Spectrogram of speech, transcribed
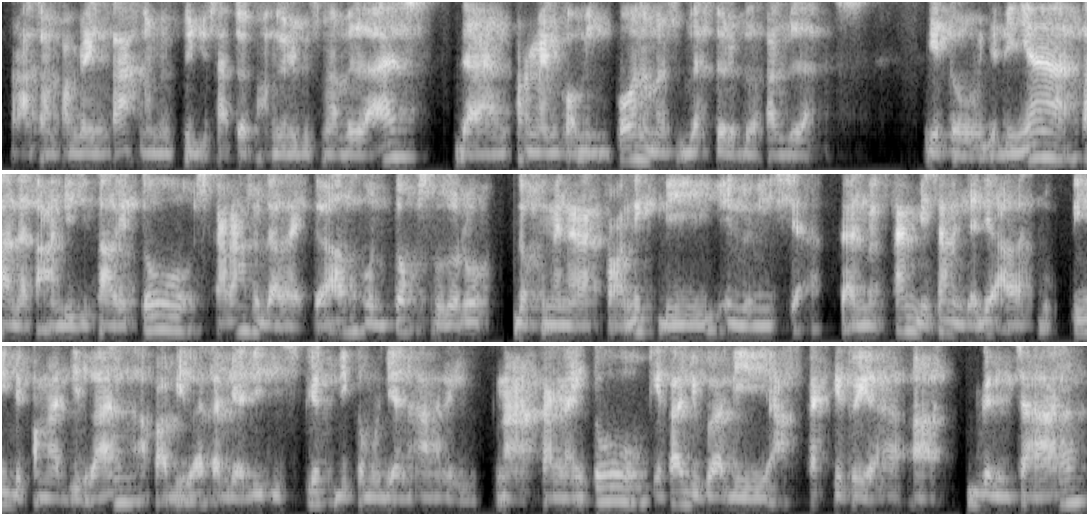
Peraturan Pemerintah nomor 71 tahun 2019 dan Permen Kominfo nomor 11 2018 gitu. Jadinya tanda tangan digital itu sekarang sudah legal untuk seluruh dokumen elektronik di Indonesia dan bahkan bisa menjadi alat bukti di pengadilan apabila terjadi dispute di kemudian hari. Nah, karena itu kita juga di aspek gitu ya uh, gencar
